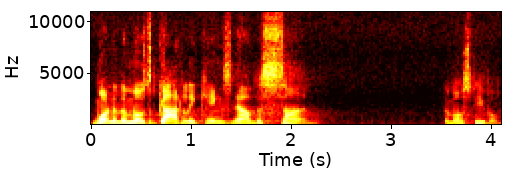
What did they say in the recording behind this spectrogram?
one of the most godly kings, now the son, the most evil.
